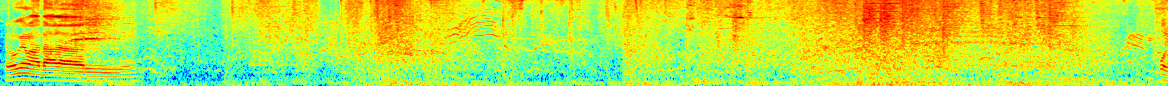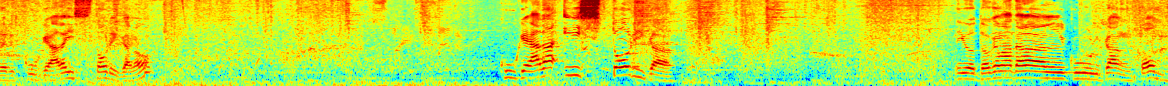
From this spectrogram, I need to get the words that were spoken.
Tengo que matar al... Joder, cuqueada histórica, ¿no? Cuqueada histórica. Digo, tengo que matar al Kulkan. ¡Pum!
